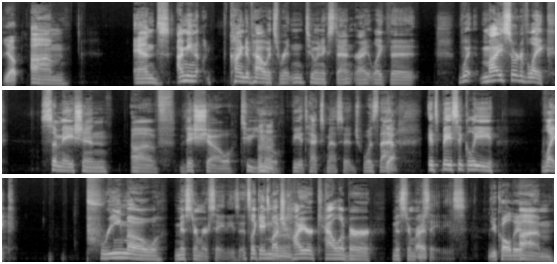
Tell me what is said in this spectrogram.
Yep. Um and I mean kind of how it's written to an extent, right? Like the what my sort of like summation of this show to you via text message was that Mm-hmm. Yeah. it's basically like primo Mr. Mercedes. It's like a much higher caliber Mr. Mm. Right. Mercedes. You called it Um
